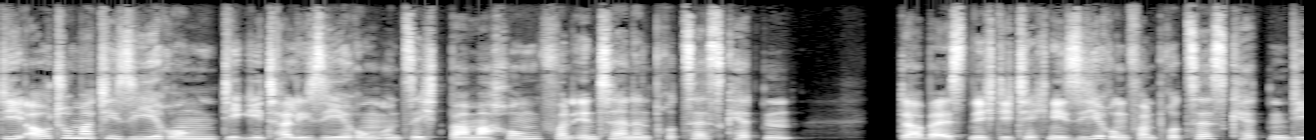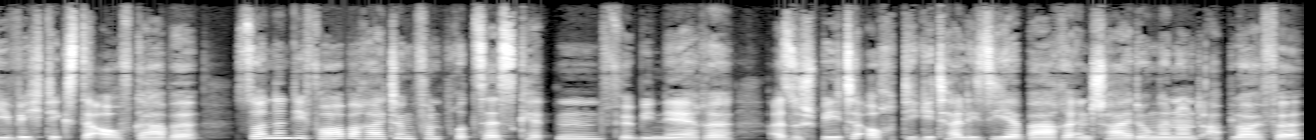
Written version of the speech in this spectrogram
Die Automatisierung, Digitalisierung und Sichtbarmachung von internen Prozessketten. Dabei ist nicht die Technisierung von Prozessketten die wichtigste Aufgabe, sondern die Vorbereitung von Prozessketten für binäre, also später auch digitalisierbare Entscheidungen und Abläufe,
